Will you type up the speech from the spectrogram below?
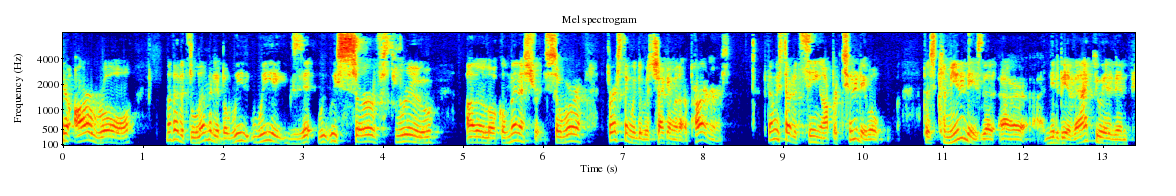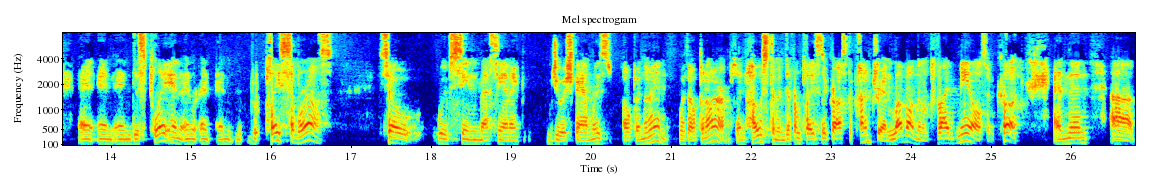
you know, our role not that it's limited, but we we exist we, we serve through other local ministries. So we're first thing we did was check in with our partners. But then we started seeing opportunity. Well, there's communities that are need to be evacuated and and and, and display and, and and replaced somewhere else. So we've seen messianic Jewish families open them in with open arms and host them in different places across the country and love on them and provide meals and cook. And then uh,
